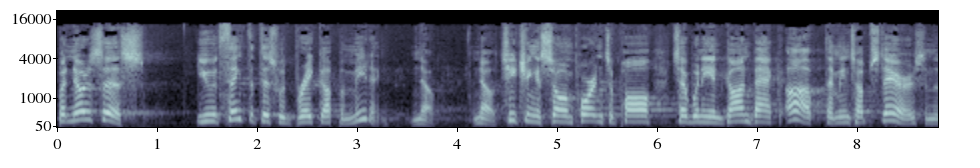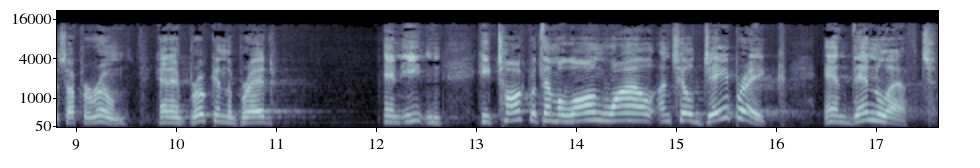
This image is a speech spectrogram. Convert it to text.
But notice this you would think that this would break up a meeting. No. No. Teaching is so important to Paul. Said when he had gone back up, that means upstairs in this upper room, had broken the bread and eaten, he talked with them a long while until daybreak and then left.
